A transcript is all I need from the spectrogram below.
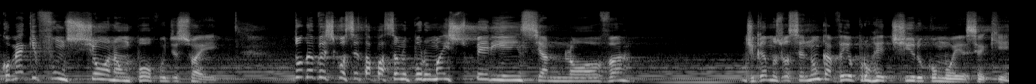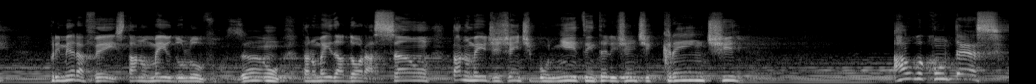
como é que funciona um pouco disso aí? Toda vez que você está passando por uma experiência nova, Digamos, você nunca veio para um retiro como esse aqui. Primeira vez, está no meio do louvorzão, está no meio da adoração, está no meio de gente bonita, inteligente, crente. Algo acontece.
